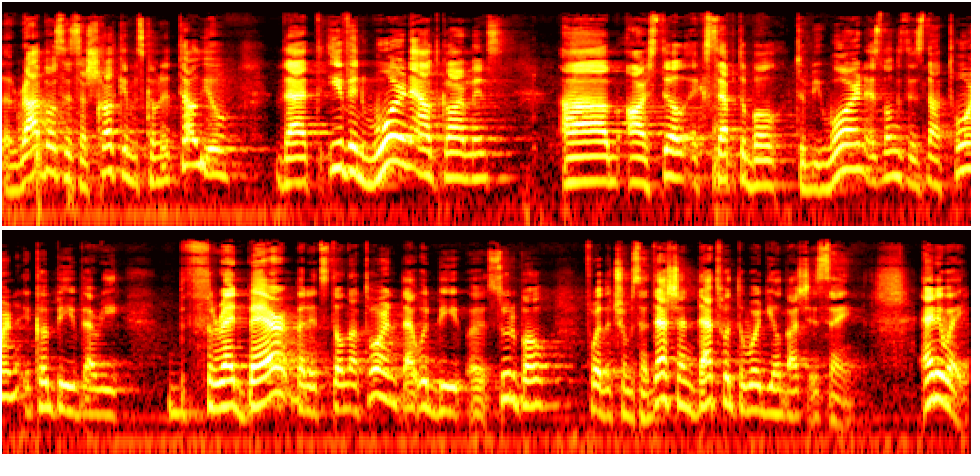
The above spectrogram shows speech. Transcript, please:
The Rabbos says Hashchakim is coming to tell you that even worn out garments um, are still acceptable to be worn as long as it's not torn. It could be very threadbare, but it's still not torn. That would be uh, suitable for the Trumas Hadeshen. That's what the word Yilbash is saying. Anyway,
